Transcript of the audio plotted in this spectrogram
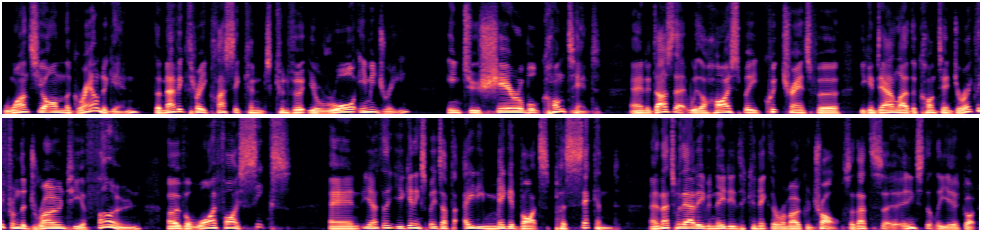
once you're on the ground again, the Mavic 3 Classic can convert your raw imagery into shareable content. And it does that with a high speed, quick transfer. You can download the content directly from the drone to your phone over Wi Fi 6. And you know, you're getting speeds up to 80 megabytes per second and that's without even needing to connect the remote control. So that's uh, instantly you've got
